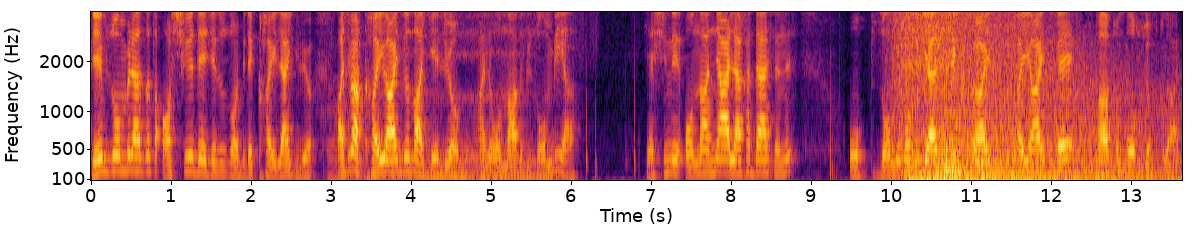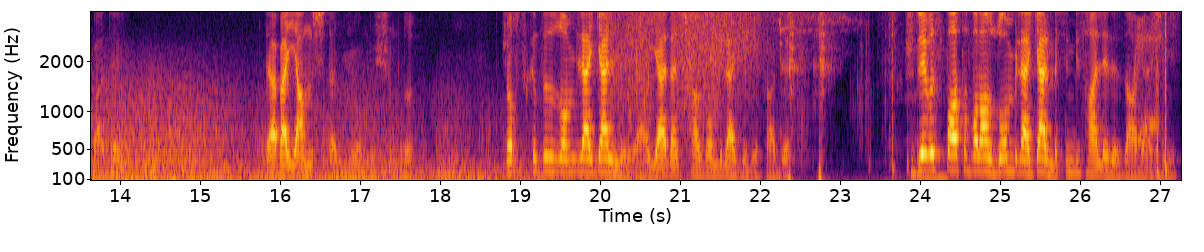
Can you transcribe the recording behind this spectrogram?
Dev zombiler zaten aşırı derecede zor. Bir de kayılar geliyor. Acaba kayı aydılar geliyor mu? Hani onlar da bir zombi ya. Ya şimdi onlar ne alaka derseniz o zombi modu geldiğinde kay, kayı aydı ve Spartan boss yoktu galiba dev. Ya ben yanlış da biliyormuşumdu. Çok sıkıntılı zombiler gelmiyor ya. Yerden çıkan zombiler geliyor sadece. Şu Devil Sparta falan zombiler gelmesin biz hallederiz abi her şeyi.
